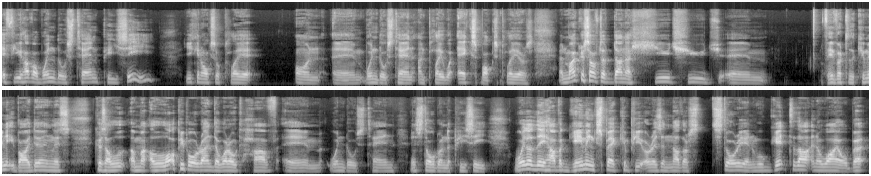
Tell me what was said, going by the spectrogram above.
if you have a Windows 10 PC, you can also play it on um, Windows 10 and play with Xbox players. And Microsoft have done a huge, huge um, favor to the community by doing this because a, a, lot of people around the world have um, Windows 10 installed on the PC. Whether they have a gaming spec computer is another story, and we'll get to that in a while. But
